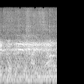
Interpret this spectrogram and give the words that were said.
vez para se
